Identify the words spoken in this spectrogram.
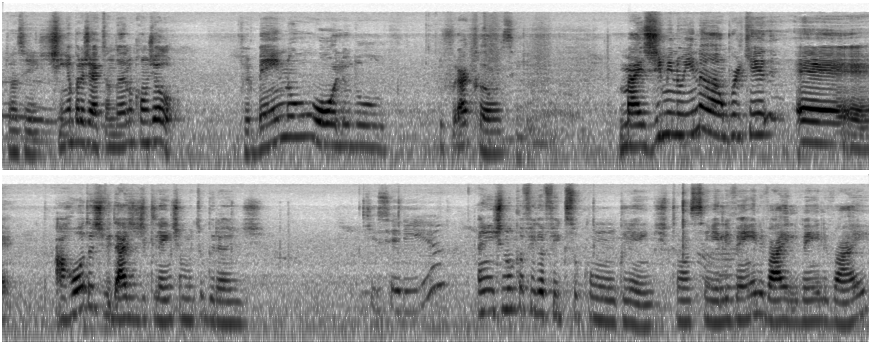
Então, assim, a gente tinha projeto andando, congelou. Foi bem no olho do, do furacão, assim. Mas diminuir não, porque é, a rotatividade de cliente é muito grande. Que seria? A gente nunca fica fixo com um cliente. Então, assim, ele vem, ele vai, ele vem, ele vai.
